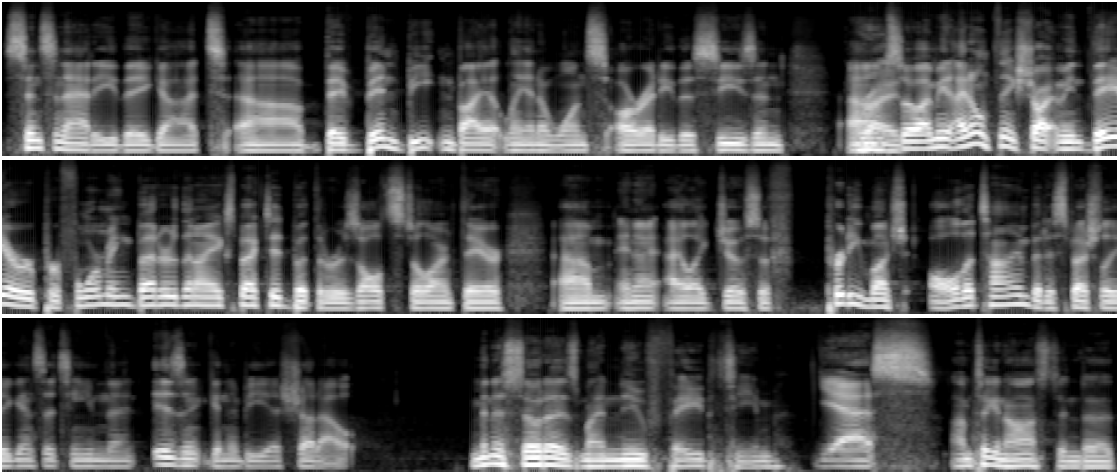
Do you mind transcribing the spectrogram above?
Cincinnati. They got. Uh, they've been beaten by Atlanta once already this season. Um, Right. So I mean, I don't think Charlotte. I mean, they are performing better than I expected, but the results still aren't there. Um, and I, I like Josef pretty much all the time, but especially against a team that isn't going to be a shutout. Minnesota is my new fade team. Yes, I'm taking Austin to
